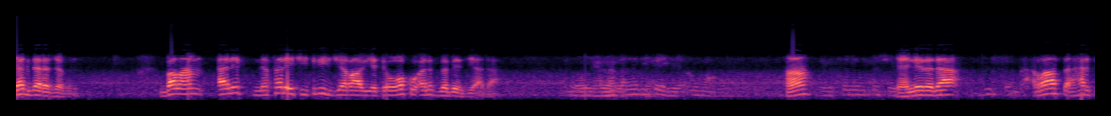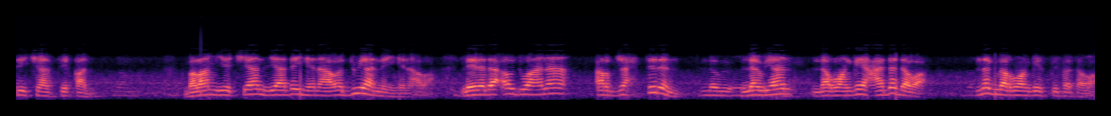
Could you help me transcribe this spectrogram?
یەک دەرەجە بن. بەڵام ئەلف نەفرێکی تریش جێراویەتەوە وەکو ئەلف بەبێ زیادە ها؟ يعني لێرەدا ڕاستە هەرسێکیان فیقن بەڵام یەکیان زیادەی هێناوە دویان نەیهێناوە. لێرەدا ئەو دوانە ئەرجەحترن لەویان لە ڕوانگەی عادەدەوە نەک لە ڕوانگەی صفتەوە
